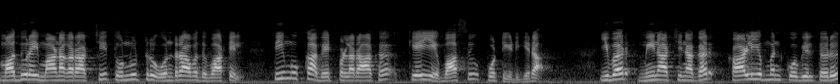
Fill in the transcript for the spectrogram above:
மதுரை மாநகராட்சி தொன்னூற்று ஒன்றாவது வார்டில் திமுக வேட்பாளராக கே. ஏ. வாசு போட்டியிடுகிறார். இவர் மீனாட்சி நகர் காளியம்மன் கோவில் தெரு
